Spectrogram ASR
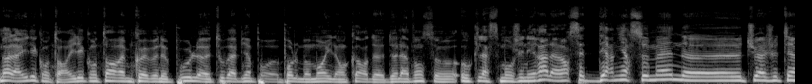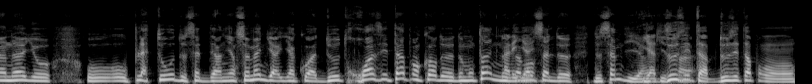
Voilà, il est content. Il est content, Remco Evenepoel. Euh, tout va bien pour, pour le moment. Il a encore de, de l'avance au, classement général. Alors, cette dernière semaine, euh, tu as jeté un œil au, au, plateau de cette dernière semaine. Il y a, il y a quoi? Deux, trois étapes encore de, de montagne, notamment celle de, de samedi. Hein, il y a deux étapes. Deux étapes qu'on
